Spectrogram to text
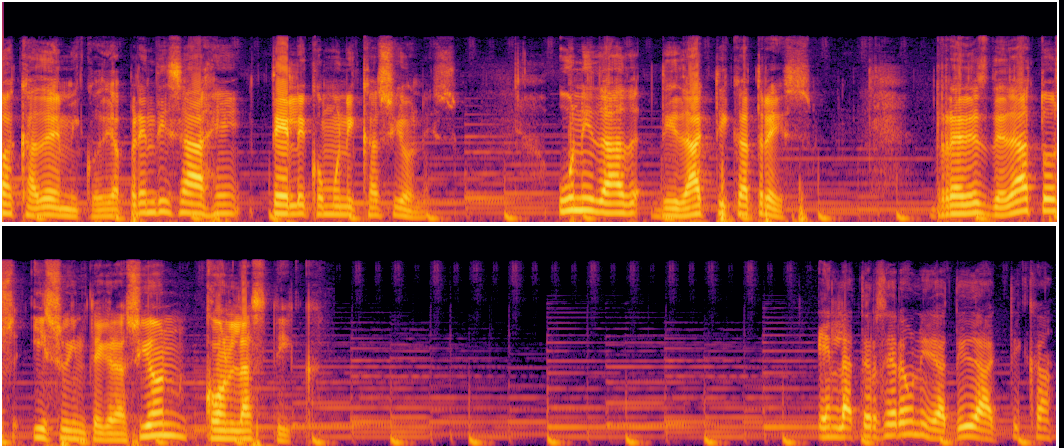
Académico de Aprendizaje Telecomunicaciones. Unidad Didáctica 3. Redes de datos y su integración con las TIC. En la tercera unidad didáctica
